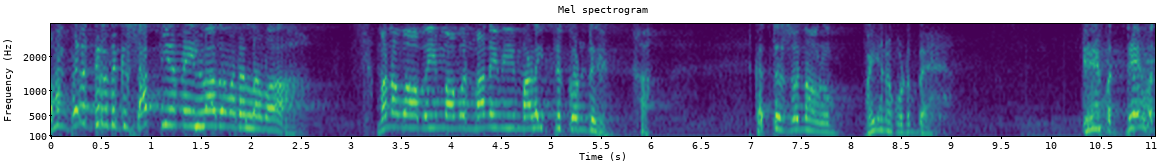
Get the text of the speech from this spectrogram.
அவன் பிறக்கிறதுக்கு சாத்தியமே இல்லாதவன் அல்லவா? மனவாவையும் அவன் மனைவியும் அழைத்து கொண்டு கத்த சொன்ன ஒரு பையனை கொடுப்பேன். தேவ தேவ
